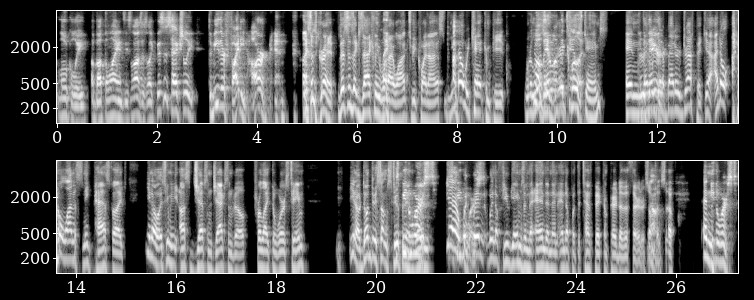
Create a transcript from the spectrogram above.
locally about the Lions these losses. Like this is actually to me they're fighting hard, man. Like, this is great. This is exactly what like, I want. To be quite honest, you know we can't compete. We're no, losing very close games, and they're then there. we get a better draft pick. Yeah, I don't. I don't want to sneak past like you know it's gonna be us Jets and Jacksonville for like the worst team. You know, don't do something stupid. Just be the worst. Win, yeah, win, win, win a few games in the end, and then end up with the tenth pick compared to the third or something. No. So, and be the worst.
